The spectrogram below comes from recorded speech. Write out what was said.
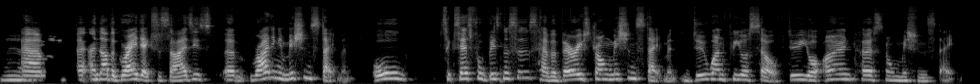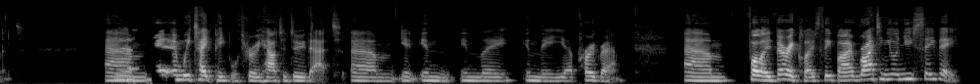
Yeah. Um, another great exercise is um, writing a mission statement. All successful businesses have a very strong mission statement. Do one for yourself. Do your own personal mission statement. Um, yeah. and we take people through how to do that um, in, in, in the in the uh, program. Um, followed very closely by writing your new CV,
